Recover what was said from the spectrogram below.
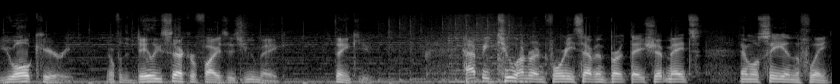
you all carry, and for the daily sacrifices you make, thank you. Happy 247th birthday, shipmates, and we'll see you in the fleet.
